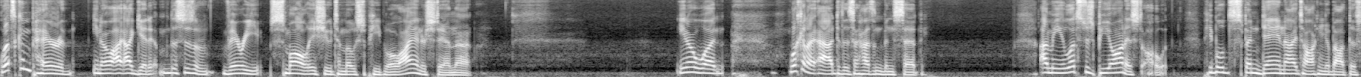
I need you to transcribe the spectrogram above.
Let's compare. You know, I, I get it. This is a very small issue to most people. I understand that. You know what? What can I add to this that hasn't been said? I mean, let's just be honest. Oh, People spend day and night talking about this.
